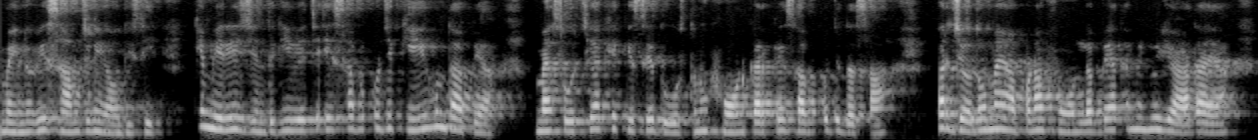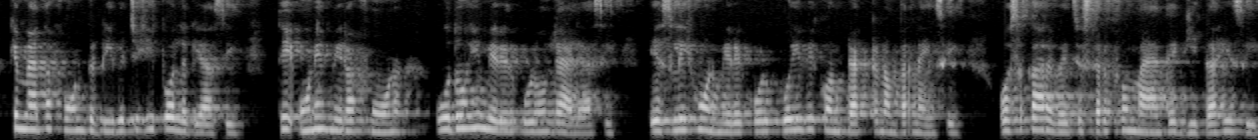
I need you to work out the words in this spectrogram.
ਮੈਨੂੰ ਵੀ ਸਮਝ ਨਹੀਂ ਆਉਂਦੀ ਸੀ ਕਿ ਮੇਰੀ ਜ਼ਿੰਦਗੀ ਵਿੱਚ ਇਹ ਸਭ ਕੁਝ ਕੀ ਹੁੰਦਾ ਪਿਆ? ਮੈਂ ਸੋਚਿਆ ਕਿ ਕਿਸੇ ਦੋਸਤ ਨੂੰ ਫੋਨ ਕਰਕੇ ਸਭ ਕੁਝ ਦੱਸਾਂ, ਪਰ ਜਦੋਂ ਮੈਂ ਆਪਣਾ ਫੋਨ ਲੱਭਿਆ ਤਾਂ ਮੈਨੂੰ ਯਾਦ ਆਇਆ ਕਿ ਮੈਂ ਤਾਂ ਫੋਨ ਗੱਡੀ ਵਿੱਚ ਹੀ ਭੁੱਲ ਗਿਆ ਸੀ ਤੇ ਉਹਨੇ ਮੇਰਾ ਫੋਨ ਉਦੋਂ ਹੀ ਮੇਰੇ ਕੋਲੋਂ ਲੈ ਲਿਆ ਸੀ। ਇਸ ਲਈ ਹੁਣ ਮੇਰੇ ਕੋਲ ਕੋਈ ਵੀ ਕੰਟੈਕਟ ਨੰਬਰ ਨਹੀਂ ਸੀ। ਉਸ ਘਰ ਵਿੱਚ ਸਿਰਫ ਮੈਂ ਤੇ ਗੀਤਾ ਹੀ ਸੀ।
